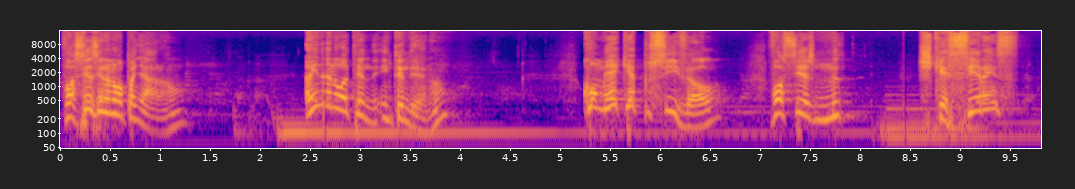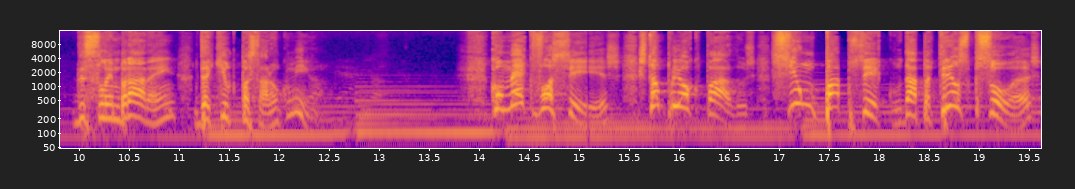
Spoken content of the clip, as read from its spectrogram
Vocês ainda não apanharam? Ainda não entenderam? Como é que é possível vocês esquecerem-se de se lembrarem daquilo que passaram comigo. Como é que vocês estão preocupados se um papo seco dá para 13 pessoas,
